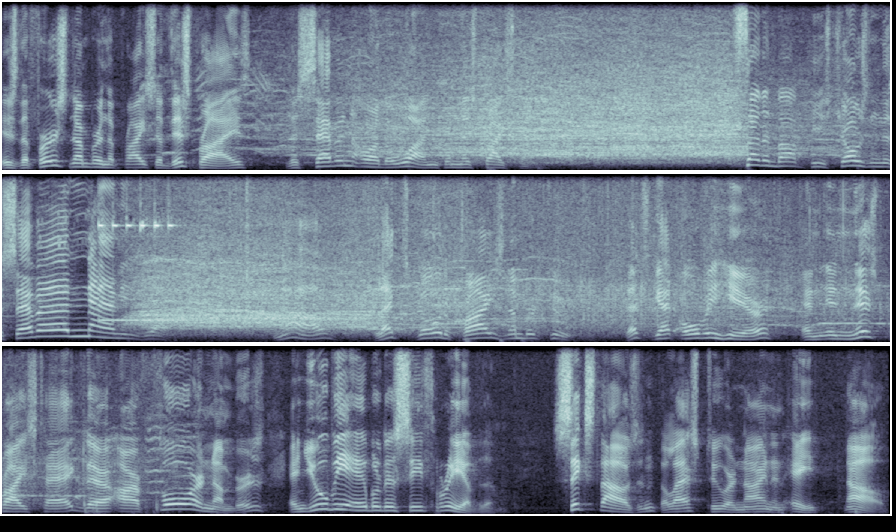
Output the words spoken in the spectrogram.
is the first number in the price of this prize the seven or the one from this price tag? Seven, Bob. He's chosen the seven, and he's right. Now, let's go to prize number two. Let's get over here, and in this price tag, there are four numbers, and you'll be able to see three of them. 6,000, the last two are nine and eight. Now,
